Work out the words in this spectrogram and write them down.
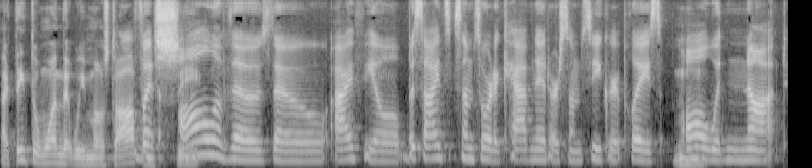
I think the one that we most often but see. all of those, though, I feel, besides some sort of cabinet or some secret place, mm-hmm. all would not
